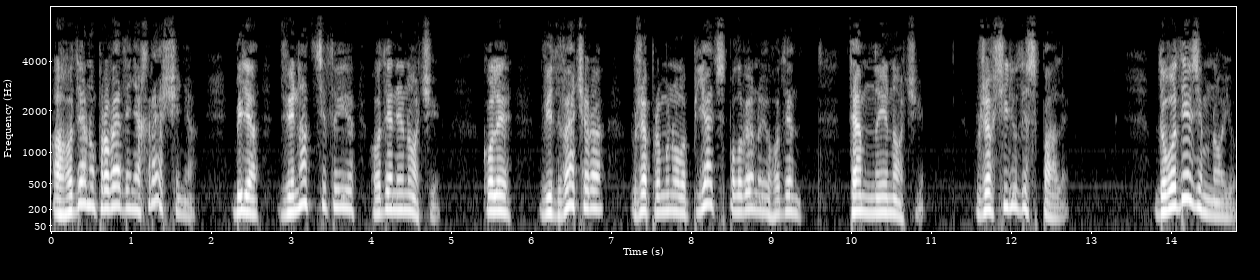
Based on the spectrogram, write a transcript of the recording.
а годину проведення хрещення біля 12-ї години ночі, коли від вечора вже проминуло п'ять з половиною годин темної ночі. Вже всі люди спали. До води зі мною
